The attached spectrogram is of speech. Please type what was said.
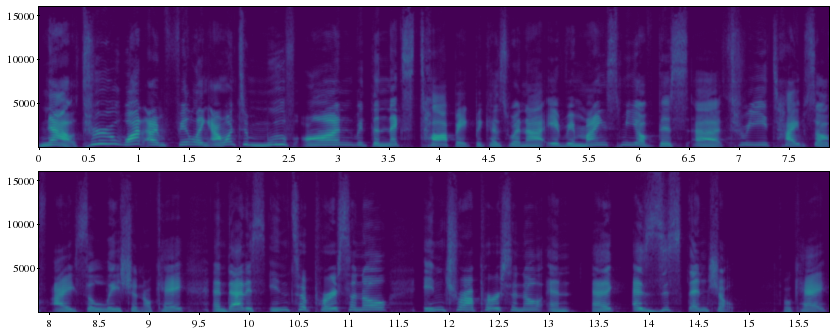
Now, through what I'm feeling, I want to move on with the next topic because when uh, it reminds me of this uh, three types of isolation, okay? And that is interpersonal, intrapersonal, and existential, okay?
